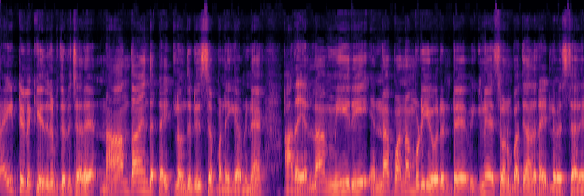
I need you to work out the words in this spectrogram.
டைட்டிலுக்கு எதிர்ப்பு தெரிவித்தார் நான் தான் இந்த டைட்டில் வந்து ரிஜிஸ்டர் பண்ணிக்க அப்படின்னு. அதையெல்லாம் மீறி என்ன பண்ண முடியும் இவருன்ட்டு விக்னேஸ்வரன் பார்த்தீங்கன்னா அந்த டைட்டில் வச்சிட்டாரு.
